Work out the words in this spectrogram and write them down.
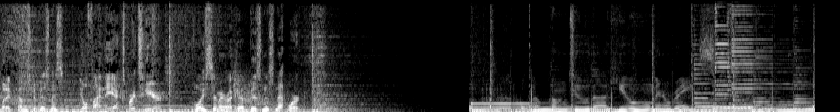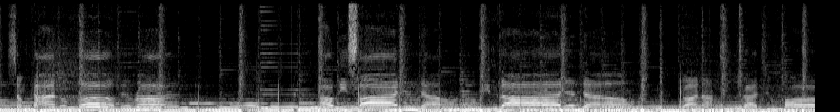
When it comes to business, you'll find the experts here. Voice America Business Network. Welcome to the human race. Some kind of love and ride. I'll be sliding down, I'll be gliding down. Try not to try too hard.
